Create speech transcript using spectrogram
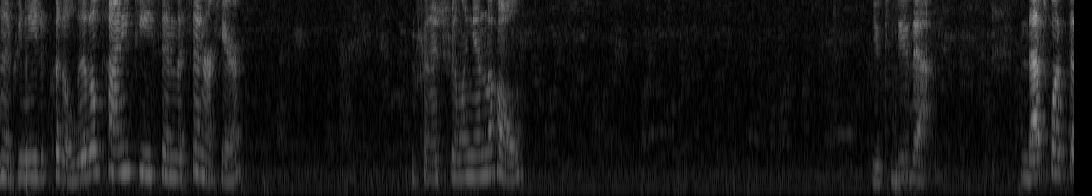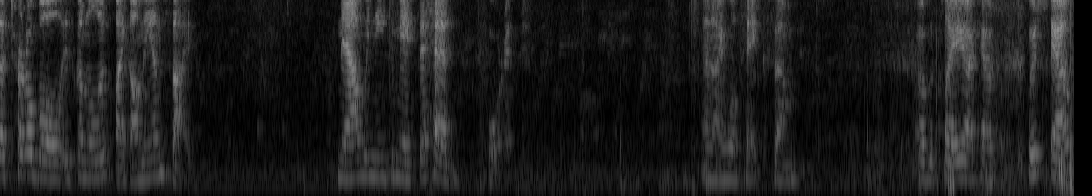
And if you need to put a little tiny piece in the center here, you finish filling in the hole, you can do that. And that's what the turtle bowl is going to look like on the inside. Now we need to make the head for it. And I will take some of the clay I have pushed out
